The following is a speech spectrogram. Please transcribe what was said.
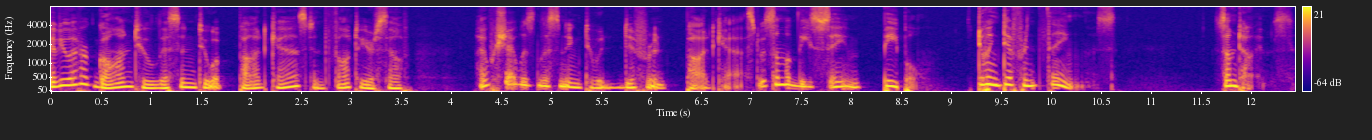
Have you ever gone to listen to a podcast and thought to yourself, I wish I was listening to a different podcast with some of these same people doing different things? Sometimes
